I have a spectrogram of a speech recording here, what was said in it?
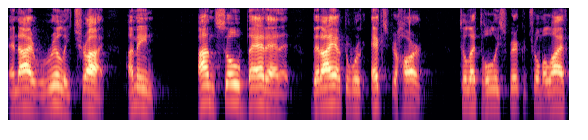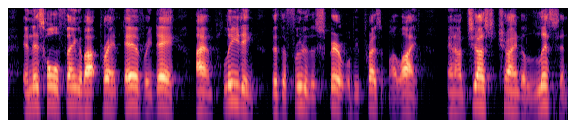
And I really try. I mean, I'm so bad at it that I have to work extra hard to let the Holy Spirit control my life. And this whole thing about praying every day, I am pleading that the fruit of the Spirit will be present in my life. And I'm just trying to listen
